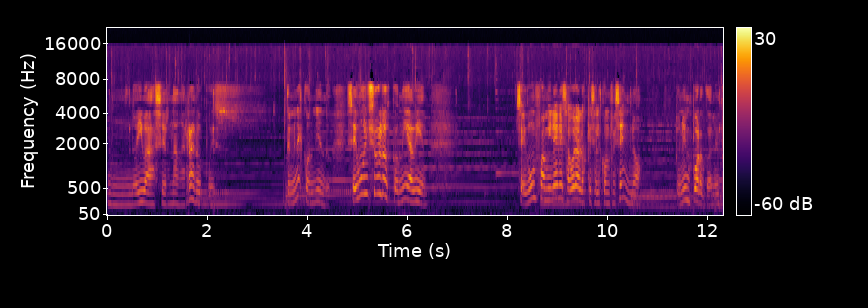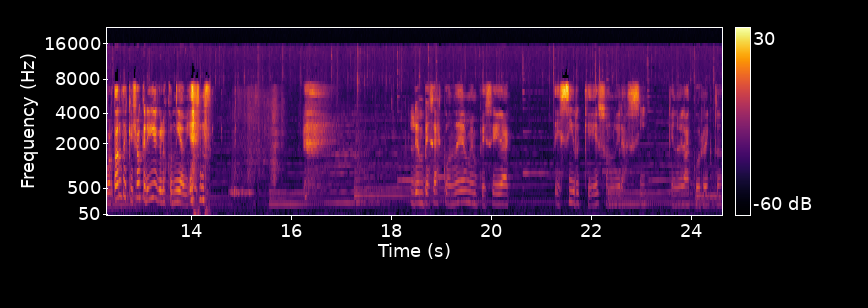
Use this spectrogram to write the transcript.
No iba a hacer nada raro, pues terminé escondiendo. Según yo lo escondía bien. Según familiares ahora a los que se les confesé, no. Pero no importa, lo importante es que yo creía que lo escondía bien. lo empecé a esconder, me empecé a decir que eso no era así, que no era correcto,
